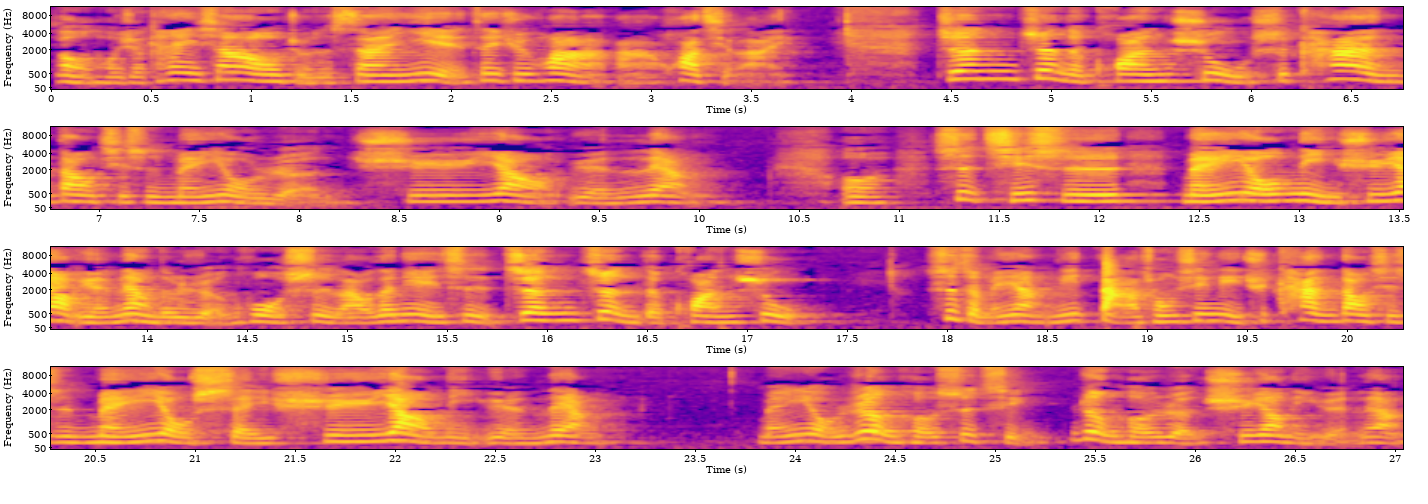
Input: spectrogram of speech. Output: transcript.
哦，同学看一下哦，九十三页这句话把它画起来。真正的宽恕是看到，其实没有人需要原谅，呃，是其实没有你需要原谅的人或事。来，我再念一次，真正的宽恕是怎么样？你打从心里去看到，其实没有谁需要你原谅，没有任何事情、任何人需要你原谅，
